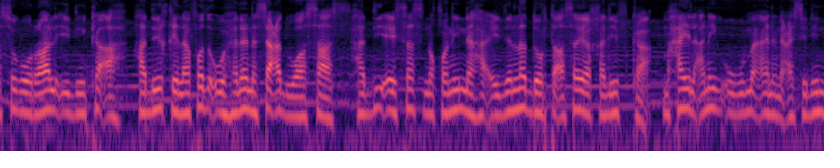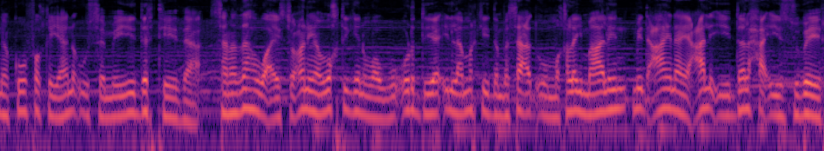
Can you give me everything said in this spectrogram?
asagoo raalli idinka ah haddii khilaafada uu helana sacad waa saas haddii ay saas noqoninna ha idinla doorto asaga khaliifka maxaa yeele aniga uguma aanan casilinna kuufa khiyaano uu sameeyey darteeda. Sannadaha waa ay soconayaan wakhtigana waa wuu ordaya ilaa markii dambe sacad uu maqlay maalin mid caynaya cali iyo dalxa iyo subayr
